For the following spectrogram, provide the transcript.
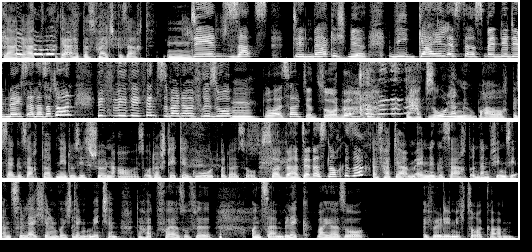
Ja, der hat, der hat das falsch gesagt. Mhm. Den Satz, den merke ich mir. Wie geil ist das, wenn dir demnächst einer sagt, und, wie, wie, wie findest du meine neue Frisur? Boah, ist halt jetzt so, ne? Der hat so lange gebraucht, bis er gesagt hat, nee, du siehst schön aus oder steht dir gut oder so. So, hat er das noch gesagt? Das hat er am Ende gesagt und dann fing sie an zu lächeln, wo ich denke, Mädchen, der hat vorher so viel und sein Blick war ja so, ich will die nicht zurückhaben.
